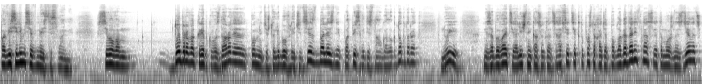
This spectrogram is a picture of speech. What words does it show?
Повеселимся вместе с вами. Всего вам доброго, крепкого здоровья. Помните, что любовь лечит все болезни. Подписывайтесь на уголок доктора. Ну и не забывайте о личной консультации. А все те, кто просто хотят поблагодарить нас, это можно сделать.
